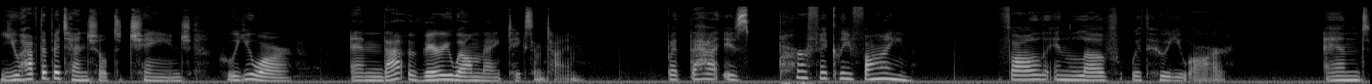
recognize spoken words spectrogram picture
You have the potential to change who you are, and that very well might take some time. But that is perfectly fine. Fall in love with who you are, and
